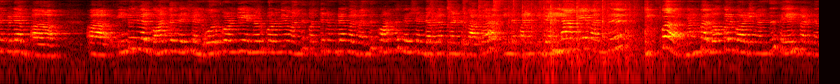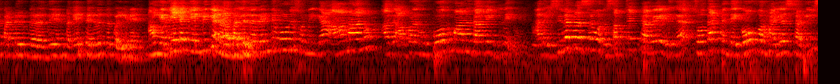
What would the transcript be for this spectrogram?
நிமிடம் இண்டிவிஜுவல் கான்வர்சேஷன் ஒரு குழந்தையும் இன்னொரு குழந்தையும் வந்து பத்து நிமிடங்கள் வந்து கான்வர்சேஷன் டெவலப்மெண்ட்டுக்காக இந்த பணி இது எல்லாமே வந்து இப்ப நம்ம லோக்கல் பாடி வந்து செயல்படுத்தப்பட்டிருக்கிறது என்பதை தெரிவித்துக் கொள்கிறேன். நீங்க கேட்ட கேள்விக்கு என்னோட பதில். ரெண்டு மூணு சொன்னீங்க. ஆனாலும் அது அவ்வளவு போதுமானதாக இல்லை அதை சிலபஸ் ஒரு சப்ஜெக்டாவே எடுங்க so that when they go for higher studies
